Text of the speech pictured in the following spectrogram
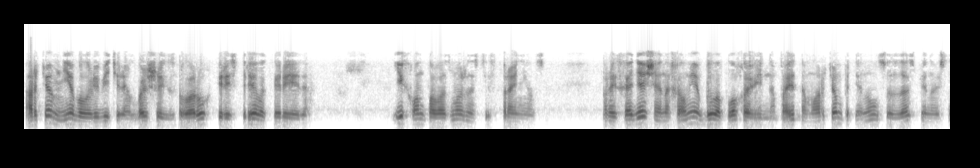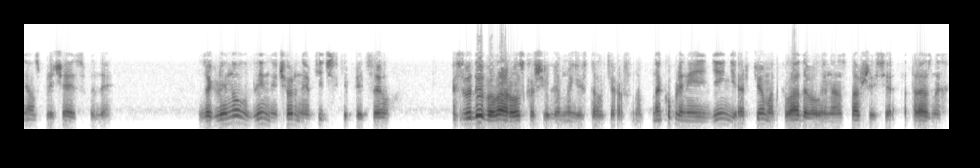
Артем не был любителем больших заварух, перестрелок и рейдов. Их он по возможности сторонился. Происходящее на холме было плохо видно, поэтому Артем потянулся за спину и снял с плеча СВД. Заглянул в длинный черный оптический прицел. СВД была роскошью для многих сталкеров. Накопленные деньги Артем откладывал и на оставшиеся от разных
